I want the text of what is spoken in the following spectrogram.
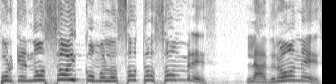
porque no soy como los otros hombres, ladrones,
